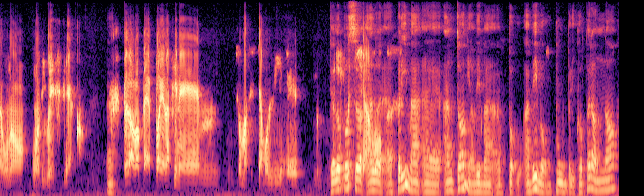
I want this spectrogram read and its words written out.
è uno, uno di questi, ecco. Eh. Però vabbè, poi alla fine mm, insomma se stiamo lì e Te lo posso. Allora, prima eh, Antonio aveva, aveva, un pubblico, però no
